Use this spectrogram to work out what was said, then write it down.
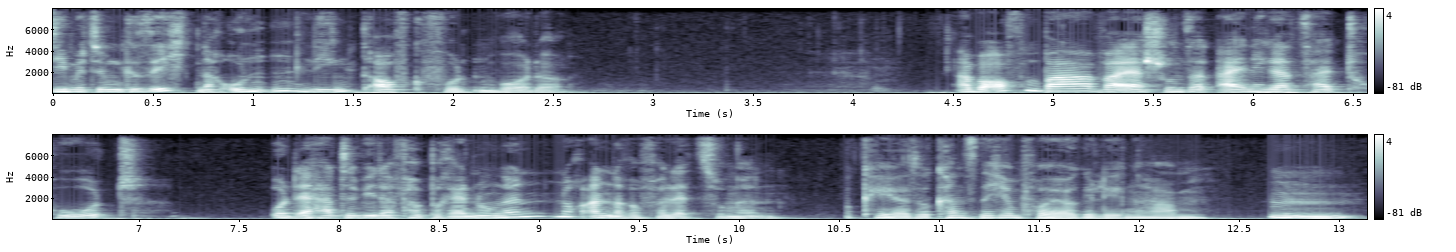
die mit dem Gesicht nach unten liegend aufgefunden wurde. Aber offenbar war er schon seit einiger Zeit tot und er hatte weder Verbrennungen noch andere Verletzungen. Okay, also kann es nicht am Feuer gelegen haben. Hm.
